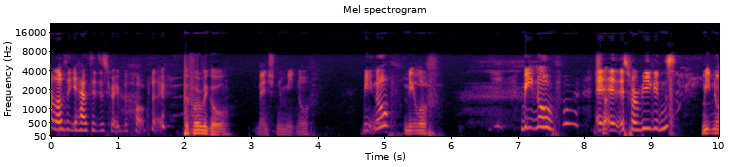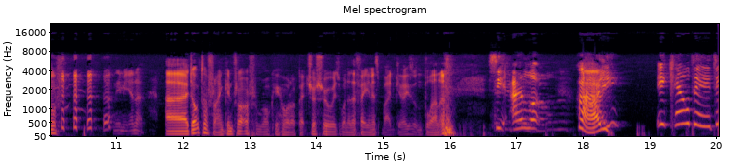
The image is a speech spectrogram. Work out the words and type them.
I love that you have to describe the pop now. Before we go, mentioning meatloaf. Meatloaf? Meatloaf. Meatloaf. It, it's for vegans. Meatloaf. Name it in it. Uh, Dr. Frank-N-Furter from Rocky Horror Picture Show is one of the finest bad guys on the planet. See, I love. Hi. He killed Eddie.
